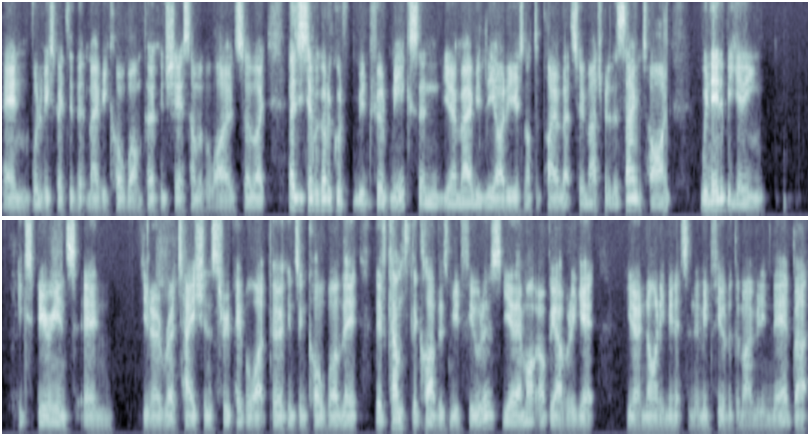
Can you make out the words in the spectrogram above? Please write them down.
and would have expected that maybe Caldwell and Perkins share some of the load. So, like as you said, we've got a good midfield mix, and you know maybe the idea is not to play with that too much, but at the same time, we need to be getting experience and you know rotations through people like Perkins and Caldwell. They they've come to the club as midfielders. Yeah, they might not be able to get you know ninety minutes in the midfield at the moment in there, but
